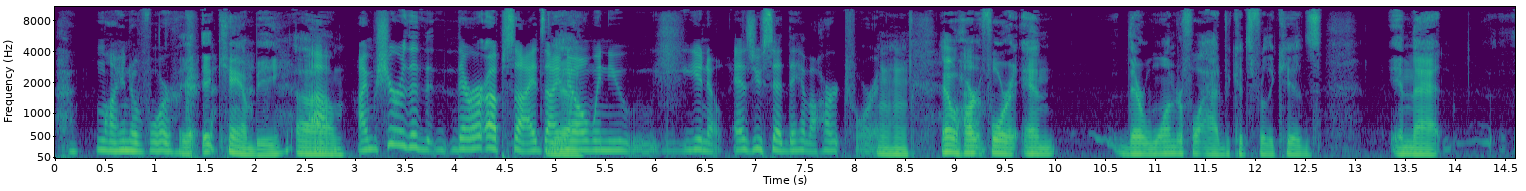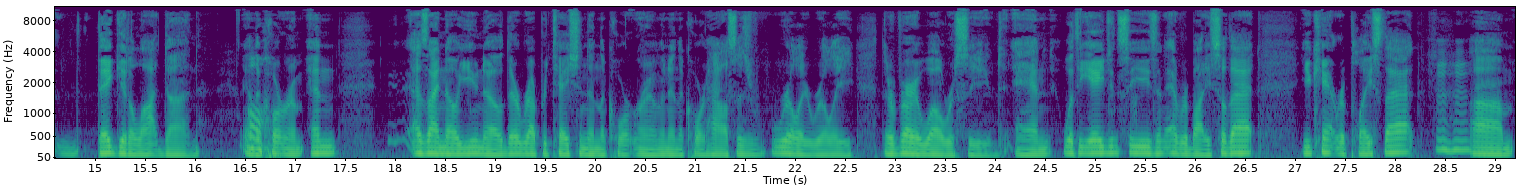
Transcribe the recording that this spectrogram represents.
line of work. it, it can be. Um, Um, I'm sure that th- there are upsides. I Yeah. know when you, you know, as you said, they have a heart for it. mhm. They have a heart Um, for it, and they're wonderful advocates for the kids. In that, they get a lot done in the Oh. courtroom, and as I know you know, their reputation in the courtroom and in the courthouse is really, really they're very well received, and with the agencies and everybody, so that you can't replace that. Mm-hmm. Um,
